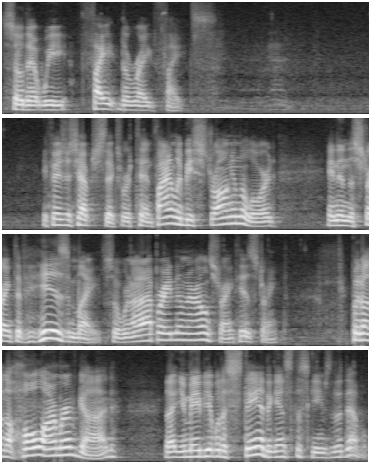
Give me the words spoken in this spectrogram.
so that we fight the right fights. Ephesians chapter 6, verse 10. Finally, be strong in the Lord and in the strength of His might. So we're not operating in our own strength, His strength. Put on the whole armor of God that you may be able to stand against the schemes of the devil.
